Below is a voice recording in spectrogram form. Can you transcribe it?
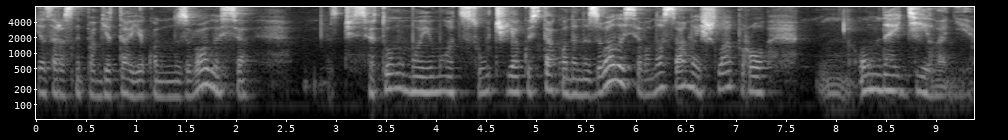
Я зараз не пам'ятаю, як воно називалося, чи святому моєму отцу, чи якось так вона називалася. Вона саме йшла про умне ділання,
